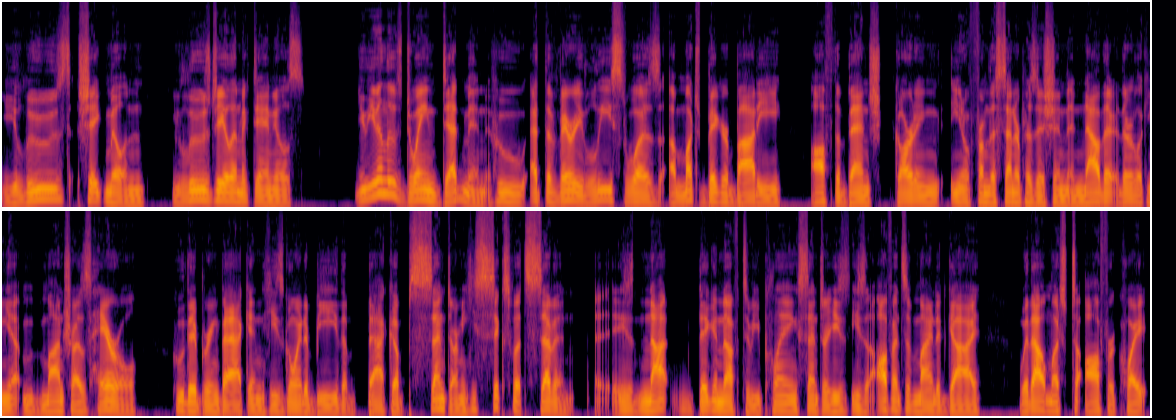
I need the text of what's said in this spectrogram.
you lose Shake Milton, you lose Jalen McDaniels, you even lose Dewayne Dedmon, who at the very least was a much bigger body off the bench guarding, you know, from the center position. And now they're, they're looking at Montrezl Harrell, who they bring back, and he's going to be the backup center. I mean, he's six foot seven. Uh, he's not big enough to be playing center. He's he's an offensive minded guy without much to offer quite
